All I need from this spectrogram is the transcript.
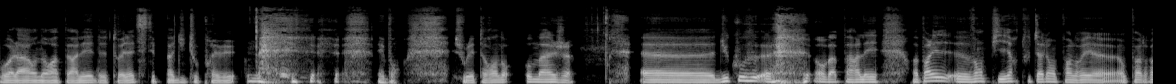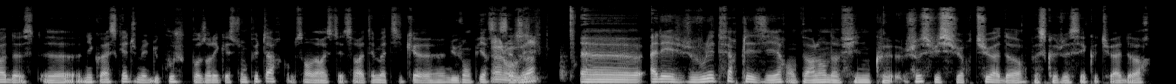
Voilà, on aura parlé de toilettes, c'était pas du tout prévu. Mais bon, je voulais te rendre hommage. Euh, du coup, on va parler, on va parler euh, vampire. Tout à l'heure, on parlerait, on parlera de Nicolas Cage, mais du coup, je poserai les questions plus tard. Comme ça, on va rester sur la thématique du vampire. Si ça va. Euh, allez, je voulais te faire plaisir en parlant d'un film que je suis sûr tu adores parce que je sais que tu adores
